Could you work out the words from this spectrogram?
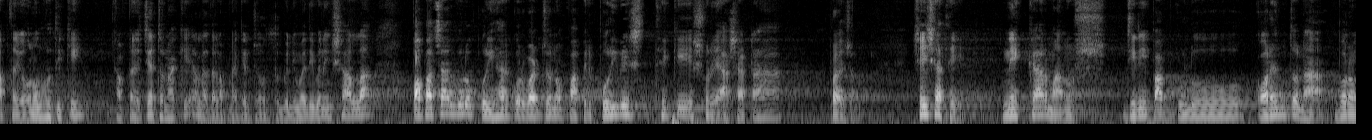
আপনার অনুভূতিকে, আপনার চেতনাকে আল্লাহ তালা আপনাকে যৌথ বিনিময় দিবেন ইনশাআল্লাহ। পাপাচারগুলো পরিহার করবার জন্য পাপের পরিবেশ থেকে সরে আসাটা প্রয়োজন। সেই সাথে নেককার মানুষ, যিনি পাপগুলো করেন তো না, বরং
